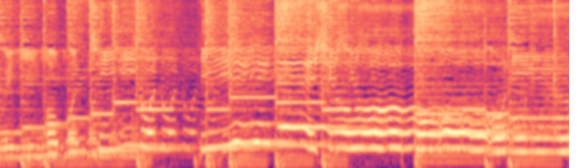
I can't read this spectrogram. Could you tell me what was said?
因为伊予阮痴恋迄个小姑娘。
